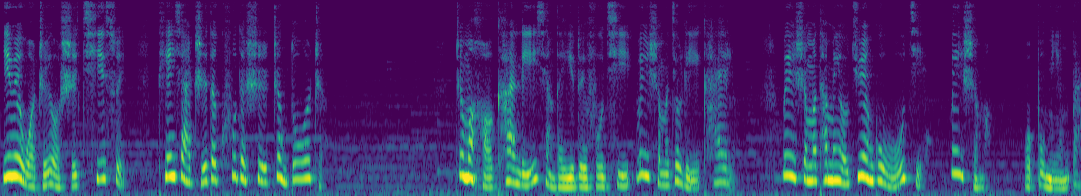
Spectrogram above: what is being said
因为我只有十七岁，天下值得哭的事正多着。这么好看、理想的一对夫妻，为什么就离开了？为什么他没有眷顾吴姐？为什么？我不明白。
